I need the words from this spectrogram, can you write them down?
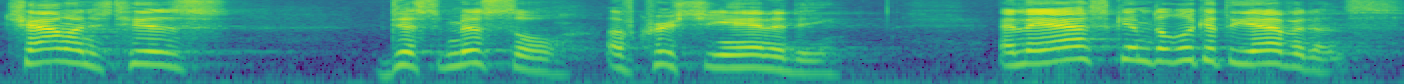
challenged his dismissal of Christianity. And they asked him to look at the evidence.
